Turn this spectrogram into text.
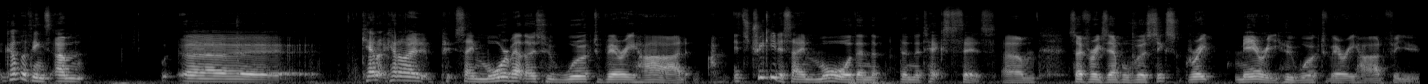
a couple of things. Um, uh, can I, can I say more about those who worked very hard? It's tricky to say more than the than the text says. Um, so, for example, verse six: "Greet Mary, who worked very hard for you."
